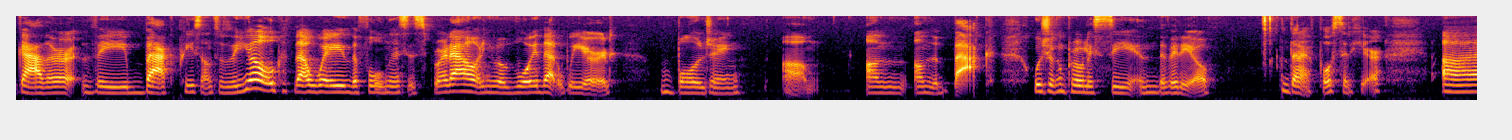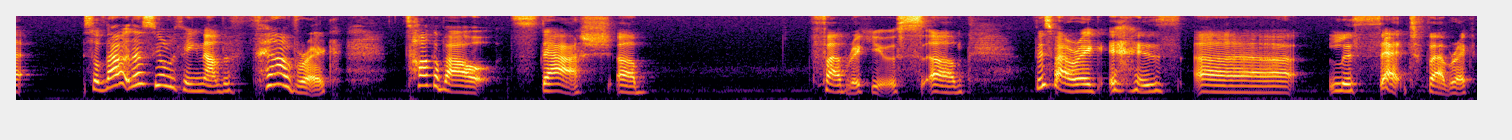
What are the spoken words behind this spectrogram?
gather the back piece onto the yoke. That way the fullness is spread out and you avoid that weird bulging um, on, on the back, which you can probably see in the video that I've posted here. Uh, so that, that's the only thing. Now the fabric, talk about stash uh, fabric use. Um, this fabric is uh, Lisette fabric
